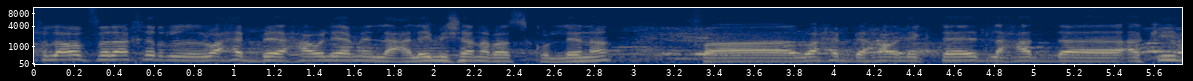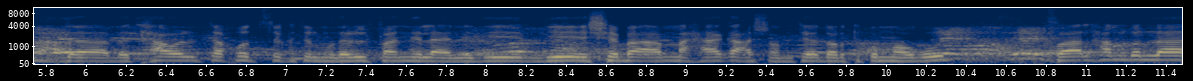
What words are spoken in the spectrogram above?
في الأول في الآخر الواحد بيحاول يعمل اللي عليه مش أنا بس كلنا فالواحد بيحاول يجتهد لحد أكيد بتحاول تاخد ثقة المدير الفني لأن دي دي شبه أهم حاجة عشان تقدر تكون موجود فالحمد لله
